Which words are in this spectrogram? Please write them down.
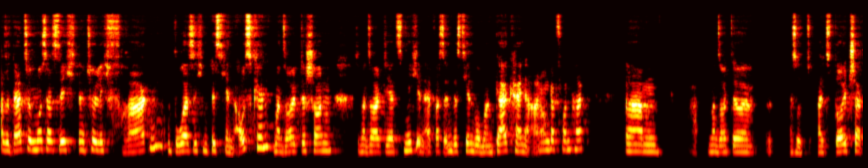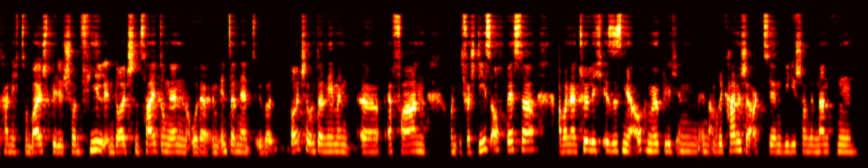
Also dazu muss er sich natürlich fragen, wo er sich ein bisschen auskennt. Man sollte schon, also man sollte jetzt nicht in etwas investieren, wo man gar keine Ahnung davon hat. Ähm, man sollte, also als Deutscher kann ich zum Beispiel schon viel in deutschen Zeitungen oder im Internet über deutsche Unternehmen äh, erfahren und ich verstehe es auch besser. Aber natürlich ist es mir auch möglich, in, in amerikanische Aktien wie die schon genannten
